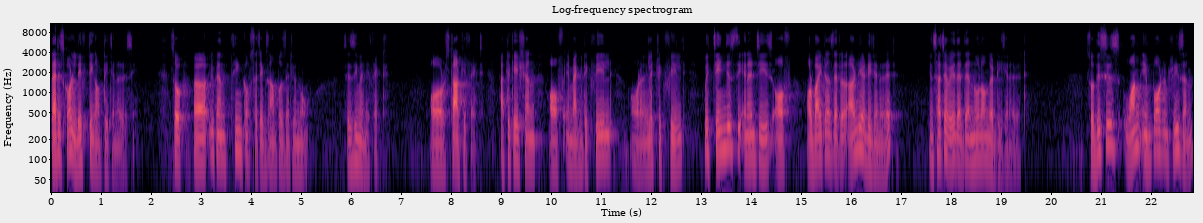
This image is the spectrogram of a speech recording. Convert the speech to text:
that is called lifting of degeneracy. So, uh, you can think of such examples that you know say Zeeman effect or Stark effect application of a magnetic field or an electric field which changes the energies of orbitals that were earlier degenerate in such a way that they are no longer degenerate. So, this is one important reason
